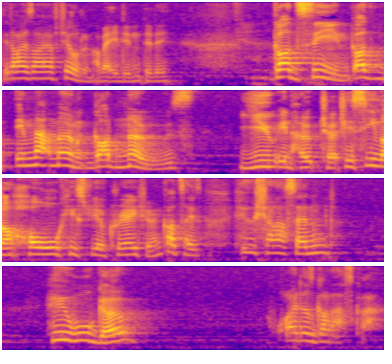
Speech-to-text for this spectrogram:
Did Isaiah have children? I bet he didn't, did he? God's seen, God, in that moment, God knows you in Hope Church. He's seen the whole history of creation. And God says, Who shall I send? Who will go? Why does God ask that?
